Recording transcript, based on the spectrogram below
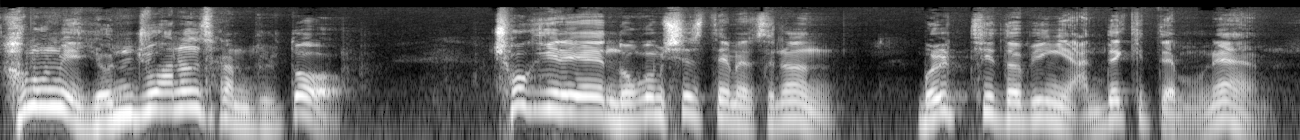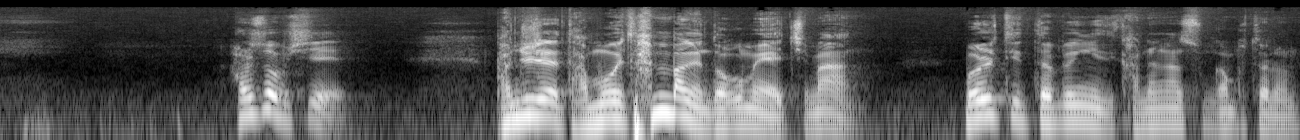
하물며 연주하는 사람들도 초기의 녹음 시스템에서는 멀티 더빙이 안 됐기 때문에 할 수 없이 반주자에 다 모여서 한 방에 녹음해야 했지만 멀티 더빙이 가능한 순간부터는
